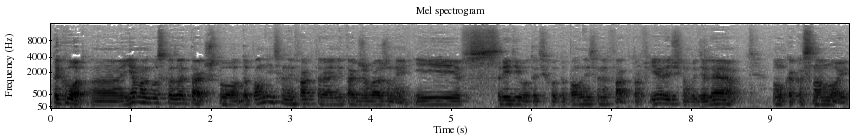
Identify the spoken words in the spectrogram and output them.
Так вот, э, я могу сказать так, что дополнительные факторы, они также важны. И среди вот этих вот дополнительных факторов я лично выделяю, ну, как основной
